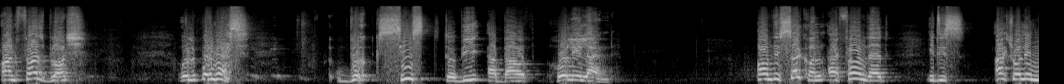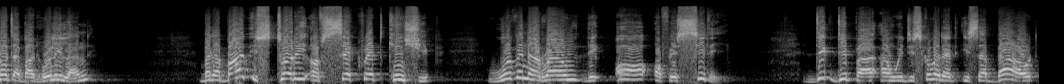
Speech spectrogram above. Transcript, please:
On first blush, Olupona's book ceased to be about Holy Land. On the second, I found that it is actually not about Holy Land, but about the story of sacred kinship woven around the awe of a city. Dig deeper and we discover that it's about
